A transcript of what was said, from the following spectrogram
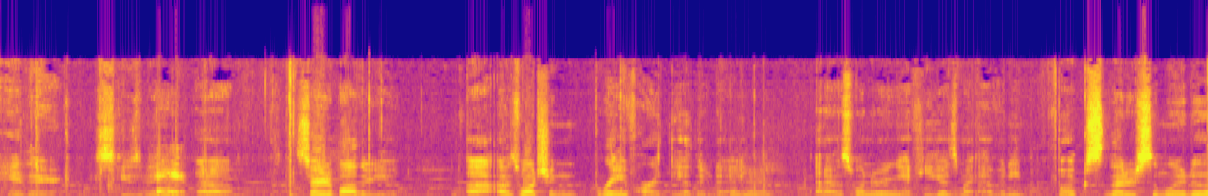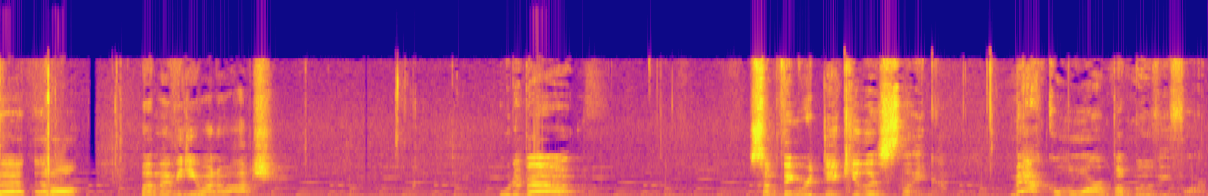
Hey there. Excuse me. Hey. Um, sorry to bother you. Uh, I was watching Braveheart the other day, Mm-hmm. and I was wondering if you guys might have any books that are similar to that at all. What movie do you want to watch? What about something ridiculous like Macklemore but movie form?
